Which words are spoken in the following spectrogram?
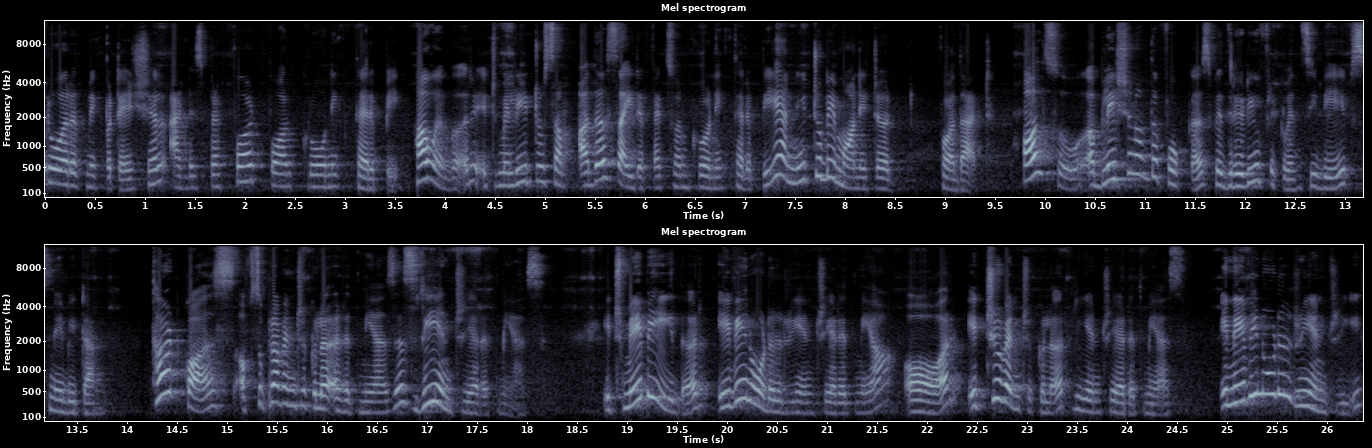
proarrhythmic potential and is preferred for chronic therapy. However, it may lead to some other side effects on chronic therapy and need to be monitored for that. Also, ablation of the focus with radiofrequency waves may be done. Third cause of supraventricular arrhythmias is re-entry arrhythmias. It may be either AV nodal re-entry arrhythmia or atrioventricular re-entry arrhythmias. In AV nodal re-entry,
